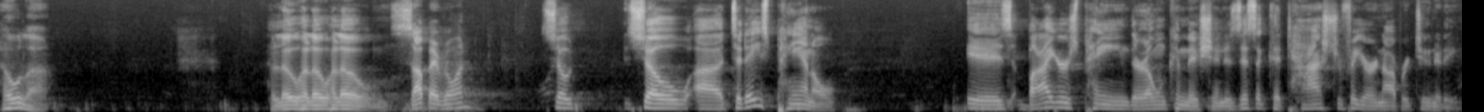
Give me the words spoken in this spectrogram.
Hola. Hello, hello, hello. Sup, everyone? So, so uh, today's panel is buyers paying their own commission. Is this a catastrophe or an opportunity?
